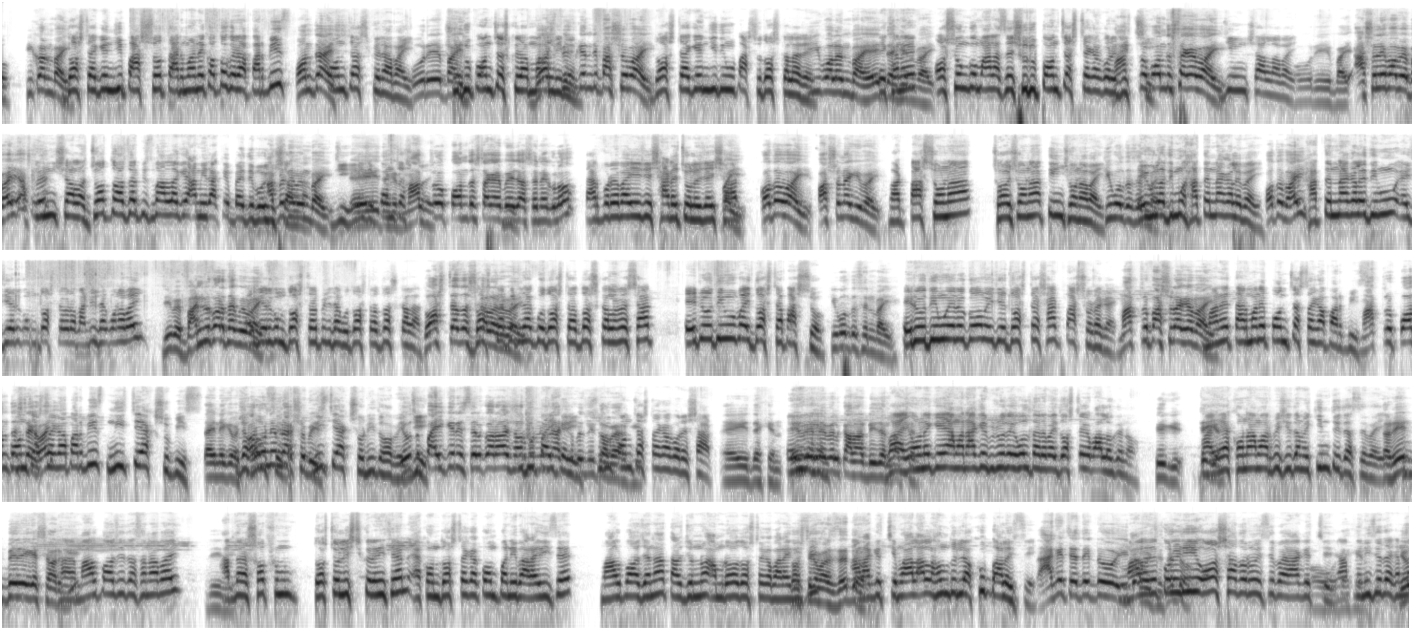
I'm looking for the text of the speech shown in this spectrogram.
ভাই? দশটা গেঞ্জি পাঁচশো তার মানে কত করে পার পিস পঞ্চাশ। করে ভাই। শুধু পঞ্চাশ করে মাল নিবেন। পাঁচশো ভাই। দশটা গেঞ্জি দিব পাঁচশো দশ কালারে কি বলেন ভাই? এখানে অসংখ্য মাল আছে শুধু পঞ্চাশ টাকা করে দিচ্ছি। পঞ্চাশ টাকা ভাই। জি ইনশাল্লাহ ভাই। ওরে ভাই আসলে ভাবে ভাই আসলে ইনশাল্লাহ যত হাজার পিস মাল লাগে আমি রাকেব ভাই দেবো আপনি দেবেন ভাই? এই এই যে দেখেন পঞ্চাশ মাত্র করে পঞ্চাশ টাকায় পেয়ে যাচ্ছেন এগুলো। তারপরে ভাই এই যে সাড়ে চলে যায় ভাই কত ভাই? পাঁচশো নাকি ভাই? বাট পাঁচশো না ছয়শো না তিনশো না ভাই। কি বলতেছেন এগুলা? দিমু হাতের নাগালে ভাই। কত ভাই? হাতের নাগালে দিমু এই যে এরকম দশটা করে বান্ডিল থাকব না ভাই? জি ভাই বান্ডিল করা থাকবে ভাই। এরকম দশটার পেটি থাকব দশটা দশ কালার দশটা দশ কালার থাকব দশটা দশ কালারের শার্ট এটাও দিমু ভাই দশটা পাঁচশো। কি বলতেছেন ভাই? এটাও দিমু এরকম এই যে দশটা শার্ট পাঁচশো টাকায়। মাত্র পাঁচশো টাকা ভাই? মানে তার মানে পঞ্চাশ টাকা পার পিস মাত্র পঞ্চাশ টাকা পার পিস নিচে একশো পিস তাই নাকি সর্বনিম্ন একশো পিস নিচে একশো নিতে হবে পাইকারি সেল করা হয় পাইকারি। পঞ্চাশ টাকা করে শার্ট এই দেখেন এভেলেবেল কালার ডিজাইন ভাই অনেকে আমার আগের ভিডিও দেখে বলতে পারে ভাই দশ টাকা ভালো কেন? ভাই এখন আমার বেশি দামে কিনতে যাচ্ছে ভাই। রেট বেড়ে গেছে আর হ্যাঁ মাল পাওয়া যেতেছে না ভাই। আপনারা সব সময় দশ লিস্ট করে নিছেন এখন দশ টাকা কোম্পানি বাড়াই দিছে। মাল পাওয়া যায় না তার জন্য আমরাও দশ টাকা বাড়াই? আর আগের চেয়ে মাল আলহামদুলিল্লাহ খুব ভালো হয়েছে। আগের চাইতে একটু মালের? কোয়ালিটি অসাধারণ হয়েছে ভাই আগের চেয়ে। আপনি নিজে দেখেন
